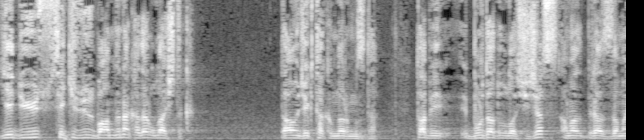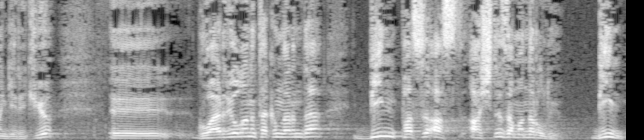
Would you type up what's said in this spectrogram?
700-800 bandına kadar ulaştık. Daha önceki takımlarımızda. Tabi burada da ulaşacağız ama biraz zaman gerekiyor. Ee, Guardiola'nın takımlarında bin pası as- aştığı zamanlar oluyor. Bin.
